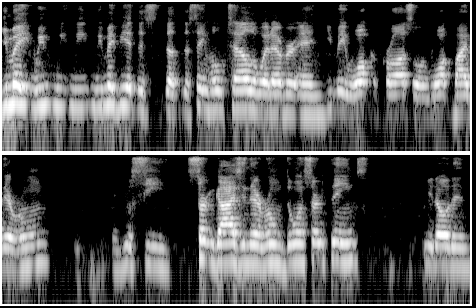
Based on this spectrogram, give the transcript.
you may we, we, we, we may be at this the, the same hotel or whatever and you may walk across or walk by their room and you'll see certain guys in their room doing certain things you know then,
